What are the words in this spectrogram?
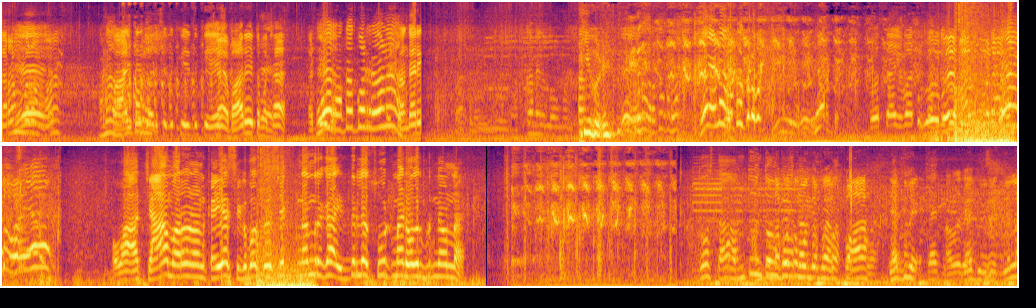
ಗರಂ ಅಣ್ಣ ಕೊಡ್ರಿ ಚಾ ಮರೋ ನನ್ನ ಕೈಯಾಗ ಸಿಗ್ಬೇಕು. ಸಿಕ್ ನಂದ್ರಗ ಇದ್ರಲ್ಲೇ ಸೂಟ್ ಮಾಡಿ ಹೋಗದ್ ಅವನ್ನ ದೋಸ್ತ ಅಂತೂ ಇಂತೂ ಅಂತ ತಪಸ್ಸು ಮುಂದಪ್ಪ, ಅಪ್ಪ, ಗೆದ್ವಿ ಹೌದು ಗೆದ್ವಿ ಇಲ್ಲ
